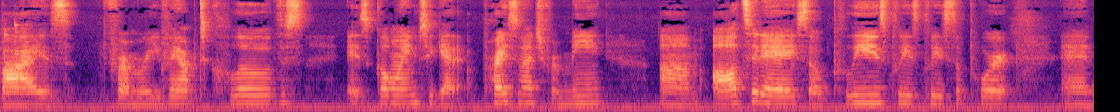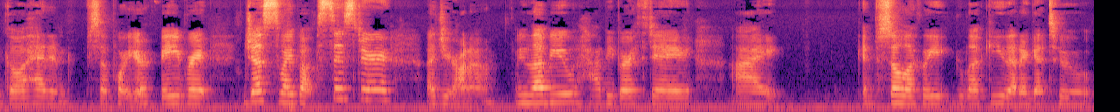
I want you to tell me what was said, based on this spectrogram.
buys from revamped clothes is going to get a price match from me um, all today. So please, please, please support and go ahead and support your favorite Just Swipe Up sister, Adriana. We love you. Happy birthday. I am so lucky, lucky that I get to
